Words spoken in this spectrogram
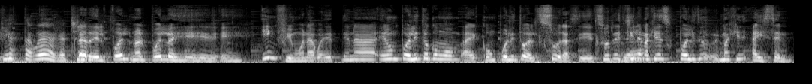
qué esta weá, cachai? Claro, el pueblo, no, el pueblo es, ínfimo, una, una- es un pueblito como, eh, como un pueblito del sur, así, del sur de Ya. Chile, imagínense un pueblito, imagínense Aysén,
